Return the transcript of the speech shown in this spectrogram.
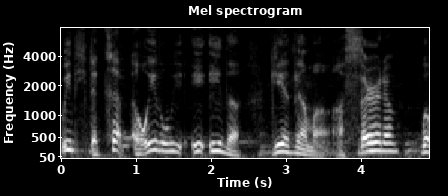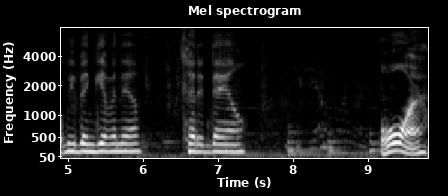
We need to cut, or either we either give them a, a third of what we've been giving them, cut it down, or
